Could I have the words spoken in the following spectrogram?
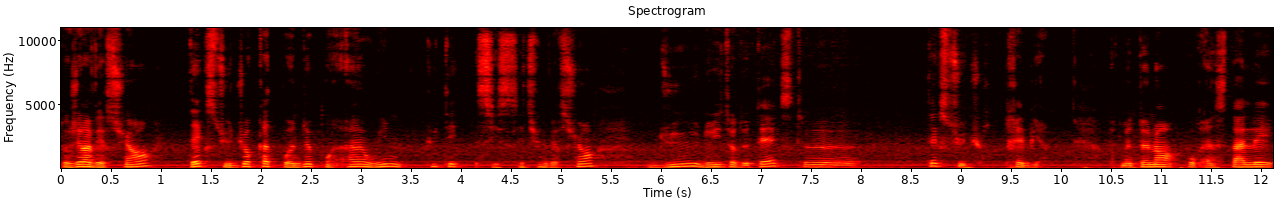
Donc j'ai la version Text Studio 4.2.1 Win Qt6. C'est une version du, de l'éditeur de texte euh, Text Studio. Très bien. maintenant, pour installer,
